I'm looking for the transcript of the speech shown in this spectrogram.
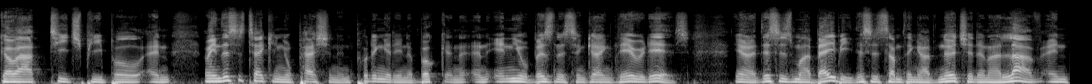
go out teach people. And I mean, this is taking your passion and putting it in a book and and in your business, and going there it is. You know, this is my baby. This is something I've nurtured and I love. And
